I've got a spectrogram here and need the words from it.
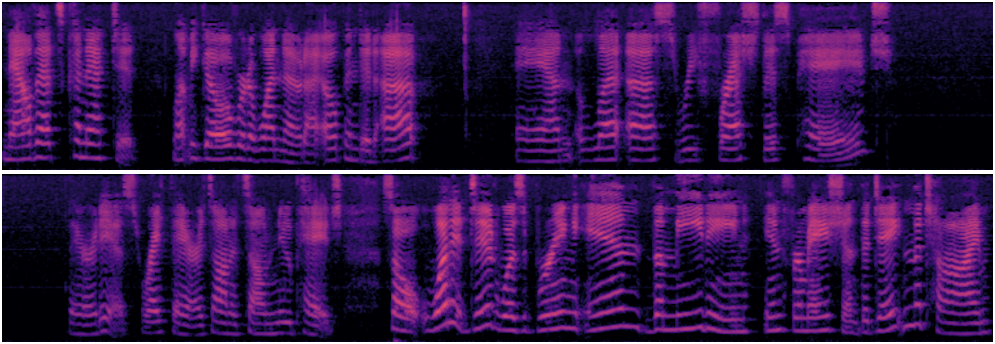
Now that's connected. Let me go over to OneNote. I opened it up and let us refresh this page. There it is, right there. It's on its own new page. So what it did was bring in the meeting information, the date and the time,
